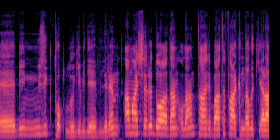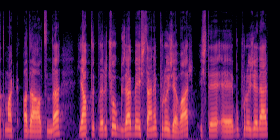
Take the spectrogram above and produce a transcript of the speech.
e, bir müzik topluluğu gibi diyebilirim. Amaçları doğadan olan tahribata farkındalık yaratmak adı altında yaptıkları çok güzel 5 tane proje var. İşte e, bu projeler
